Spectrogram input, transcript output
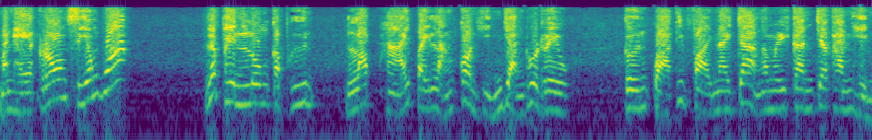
มันแหกร้องเสียงวะ และเพ่นลงกับพื้น ลับหายไปหลังก้อนหินอย่างรวดเร็ว เกินกว่าที่ฝ่ายนายจ้างอเมริกันจะทันเห็น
